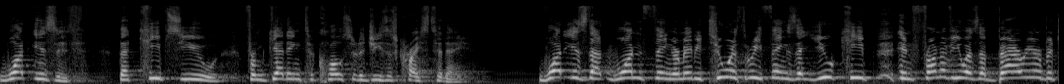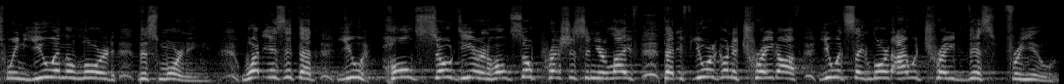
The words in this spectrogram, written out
what is it that keeps you from getting to closer to Jesus Christ today? What is that one thing, or maybe two or three things, that you keep in front of you as a barrier between you and the Lord this morning? What is it that you hold so dear and hold so precious in your life that if you were going to trade off, you would say, Lord, I would trade this for you?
